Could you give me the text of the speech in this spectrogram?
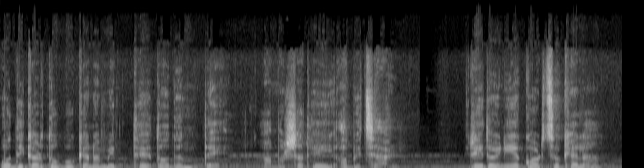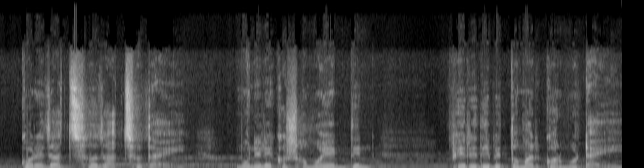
অধিকার তবু কেন মিথ্যে তদন্তে? আমার সাথে এই অবিচার। হৃদয় নিয়ে করছ খেলা? করে যাচ্ছ যাচ্ছ তাই। মনে রেখো সময় একদিন ফিরে দিবে তোমার কর্মটাই।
